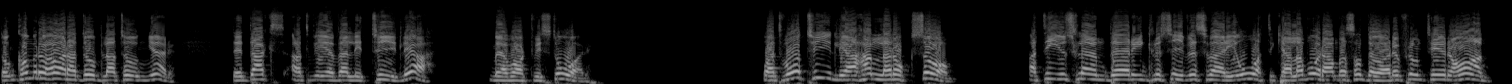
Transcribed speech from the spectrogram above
De kommer att höra dubbla tungor. Det är dags att vi är väldigt tydliga med vart vi står. Och att vara tydliga handlar också om att EUs länder, inklusive Sverige, återkallar våra ambassadörer från Teheran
